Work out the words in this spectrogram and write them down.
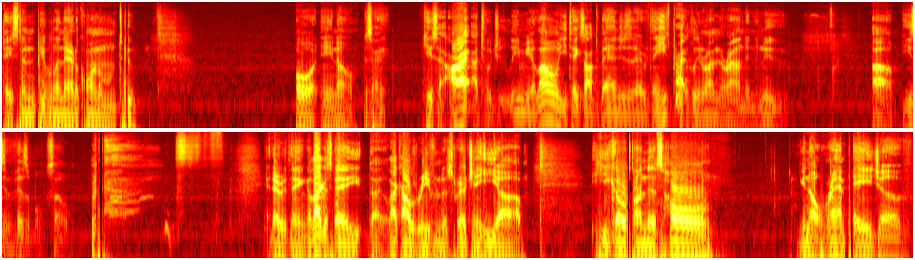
They send people in there to corner them too. Or you know, it's like he said, "All right, I told you, leave me alone." He takes off the bandages and everything. He's practically running around in the nude. Uh, he's invisible, so and everything. Like I said, like I was reading from the description, he uh he goes on this whole you know rampage of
